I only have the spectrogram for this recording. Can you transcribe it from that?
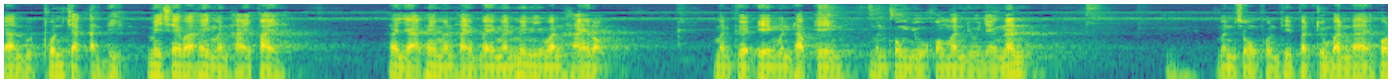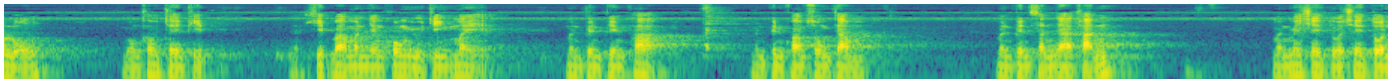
การหลุดพ้นจากอดีต ไม่ใช่ว่าให้มันหายไป ถ้าอยากให้มันหายไปมันไม่มีวันหายหรอก มันเกิดเองมันดับเอง มันคงอยู่ของมันอยู่อย่างนั้น มันส่งผลที่ปัจจุบันได้เพราะหลง หลงเข้าใจผิด คิดว่ามันยังคงอยู่จริงไม่ มันเป็นเพียงภาพ มันเป็นความทรงจำมันเป็นสัญญาขัน มันไม่ใช่ตัวใช่ตน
